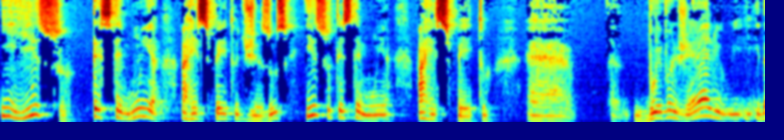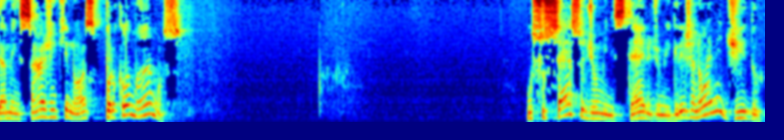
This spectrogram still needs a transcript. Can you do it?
E isso testemunha a respeito de Jesus, isso testemunha a respeito é, do Evangelho e, e da mensagem que nós proclamamos. O sucesso de um ministério, de uma igreja, não é medido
